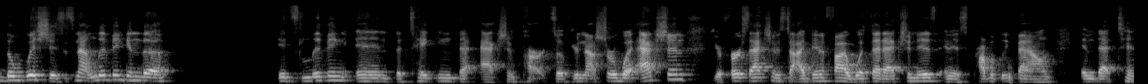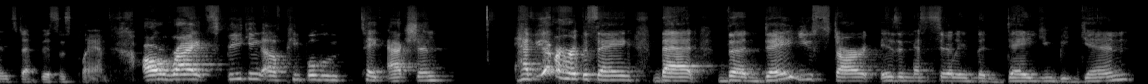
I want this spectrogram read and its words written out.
the wishes. It's not living in the it's living in the taking the action part. So if you're not sure what action, your first action is to identify what that action is, and it's probably found in that 10 step business plan. All right. Speaking of people who take action, have you ever heard the saying that the day you start isn't necessarily the day you begin?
